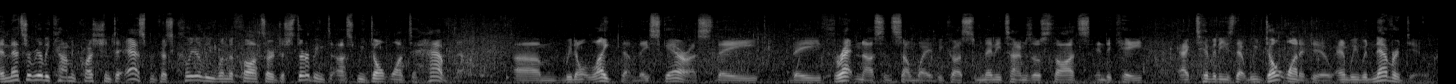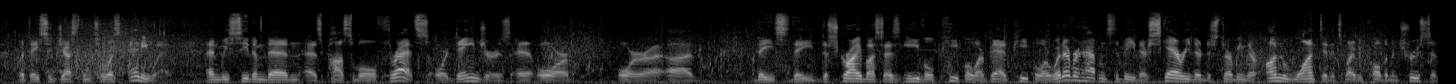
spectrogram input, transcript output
and that's a really common question to ask because clearly when the thoughts are disturbing to us, we don't want to have them. Um, we don't like them. They scare us. They, they threaten us in some way because many times those thoughts indicate activities that we don't want to do and we would never do, but they suggest them to us anyway. And we see them then as possible threats or dangers eh, or, or uh, they, they describe us as evil people or bad people or whatever it happens to be. They're scary, they're disturbing, they're unwanted. It's why we call them intrusive.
